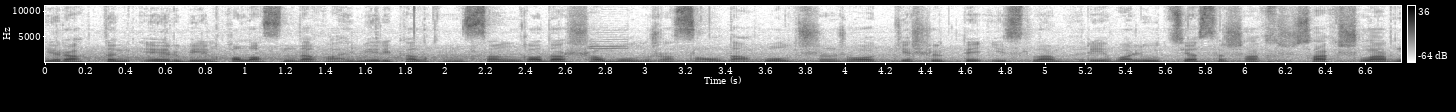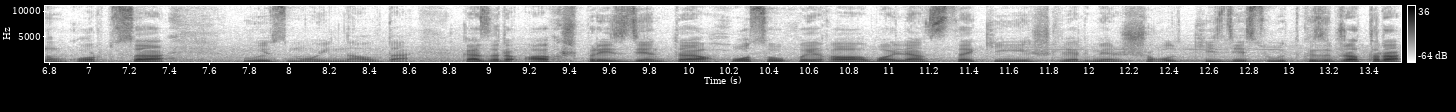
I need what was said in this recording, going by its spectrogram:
Ирактың Эрбил қаласындағы америкалық нысанға да шабуыл жасалды. Ол үшін жауапкершілікті ислам революциясы сақшыларының корпусы өз мойнына алды. Қазір ақш президенті осы оқиғаға байланысты кеңесшілермен шұғыл кездесу өткізіп жатыр.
